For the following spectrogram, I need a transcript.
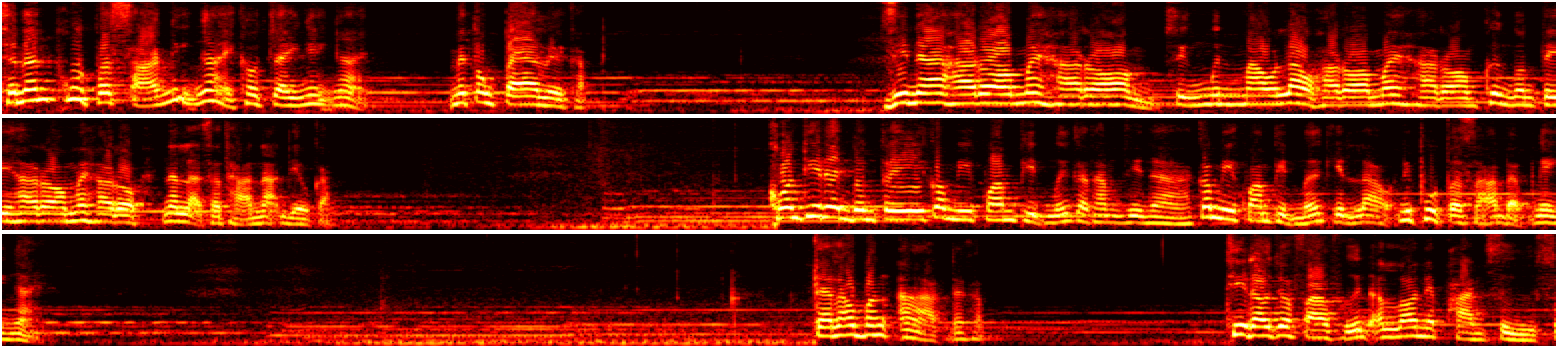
ฉะนั้นพูดภาษาง่ายๆ เข้าใจง่าย ๆ ไม่ต้องแปลเลยครับ ซินาฮารอมไม่ฮารอม สิ่งมึนเมาเหล้าฮารอมไม่ฮารอม เครื่องดนตรีฮารอมไม่ฮารอม นั่นแหละสถานะเดียวกัน คนที่เล่นดนตรีก็มีความผิดเหมือนกับทำซีนา ก็มีความผิดเหมือนกินเหล้านี่พูดภาษาแบบง่ายๆ แต่เราบังอาจนะครับ ที่เราจะฝ่าฝืนอัลลอฮ์เนี่ยผ่านสื่อโซ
